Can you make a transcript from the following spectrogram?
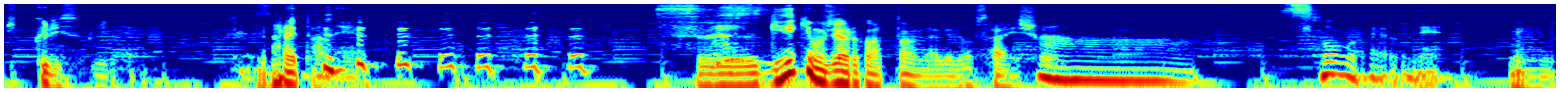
びっくりするね。慣れたね。すげえ気持ち悪かったんだけど、最初。そうだよね。うん。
